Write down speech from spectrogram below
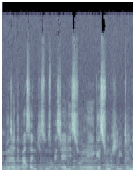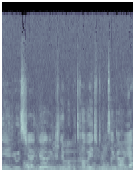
on va dire des personnes qui sont spécialistes sur les questions qui lui tenaient lui aussi à cœur et qu'il a beaucoup travaillé tout au long de sa carrière.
